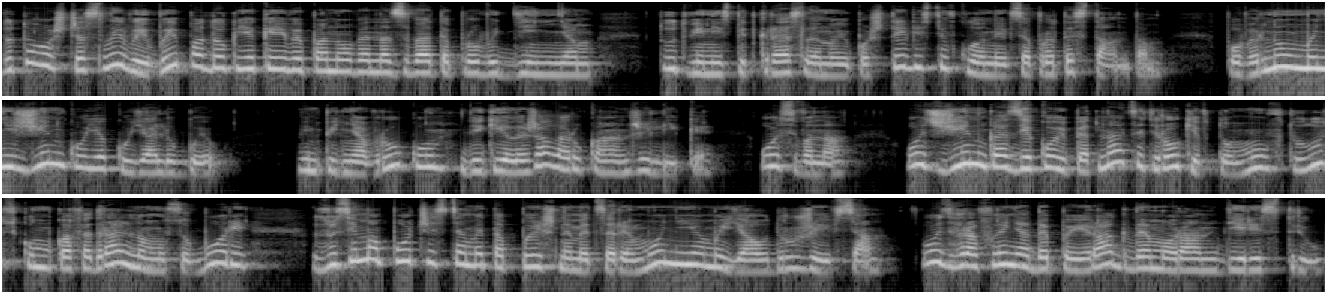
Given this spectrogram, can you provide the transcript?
До того щасливий випадок, який ви, панове, назвете провидінням, Тут він із підкресленою поштивістю вклонився протестантам. Повернув мені жінку, яку я любив. Він підняв руку, в якій лежала рука Анжеліки. Ось вона. Ось жінка, з якою 15 років тому в Тулузькому кафедральному соборі з усіма почестями та пишними церемоніями я одружився. Ось графиня де Пейрак де Моран Дірістрю,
